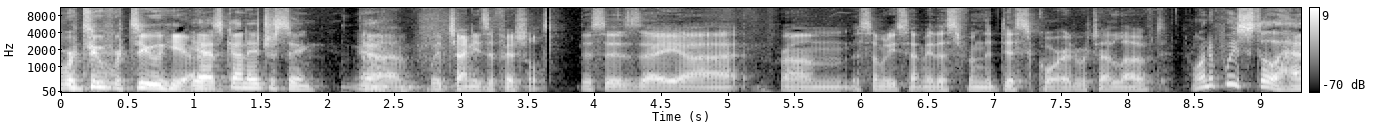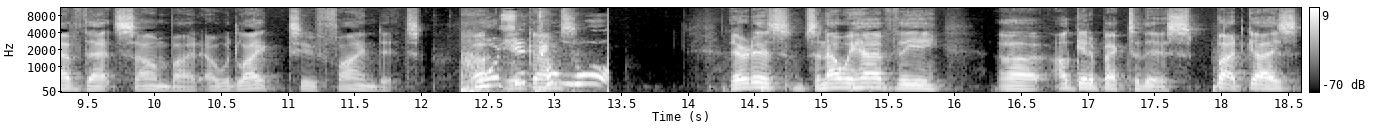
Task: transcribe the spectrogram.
We're two for two here. Yeah, it's kind of interesting. Yeah. um, with Chinese officials. This is a uh, from somebody sent me this from the Discord, which I loved. I wonder if we still have that soundbite. I would like to find it. Oh, here comes- There it is. So now we have the. Uh, I'll get it back to this. But guys,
